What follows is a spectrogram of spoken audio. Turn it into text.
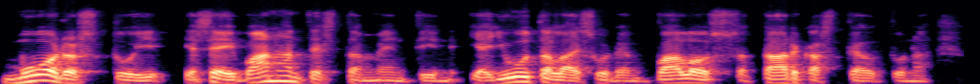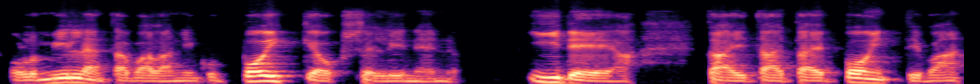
muodostui, ja se ei vanhan testamentin ja juutalaisuuden valossa tarkasteltuna ollut millään tavalla niin kuin poikkeuksellinen idea tai, tai, tai pointti, vaan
